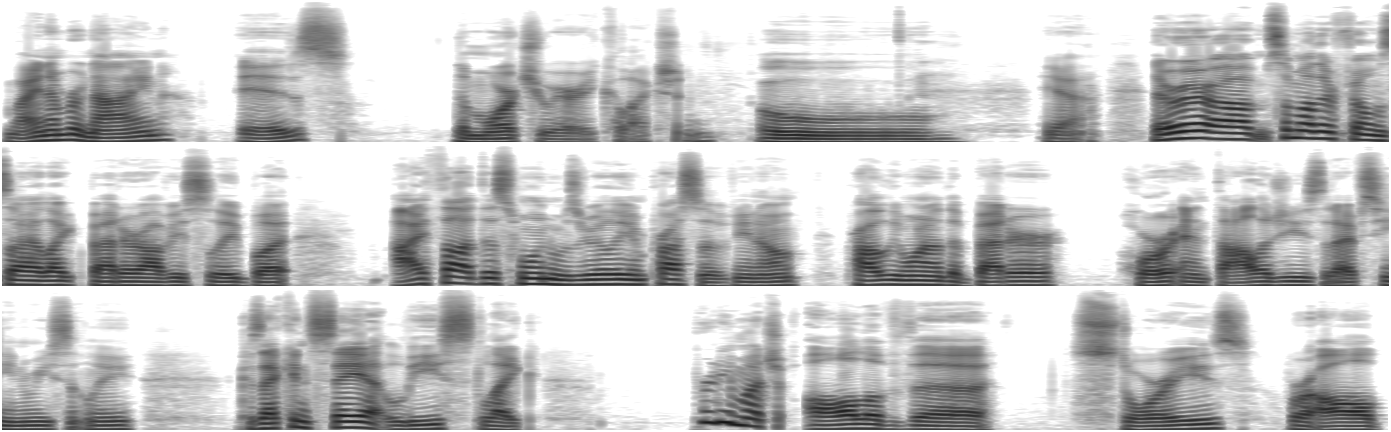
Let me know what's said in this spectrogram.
my number nine is the Mortuary Collection. Oh, Yeah, there were um, some other films that I liked better, obviously, but I thought this one was really impressive. You know, probably one of the better horror anthologies that I've seen recently. Because I can say at least like pretty much all of the stories were all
